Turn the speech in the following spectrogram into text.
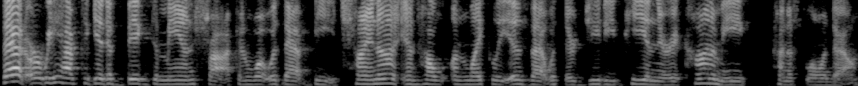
that or we have to get a big demand shock and what would that be china and how unlikely is that with their gdp and their economy kind of slowing down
